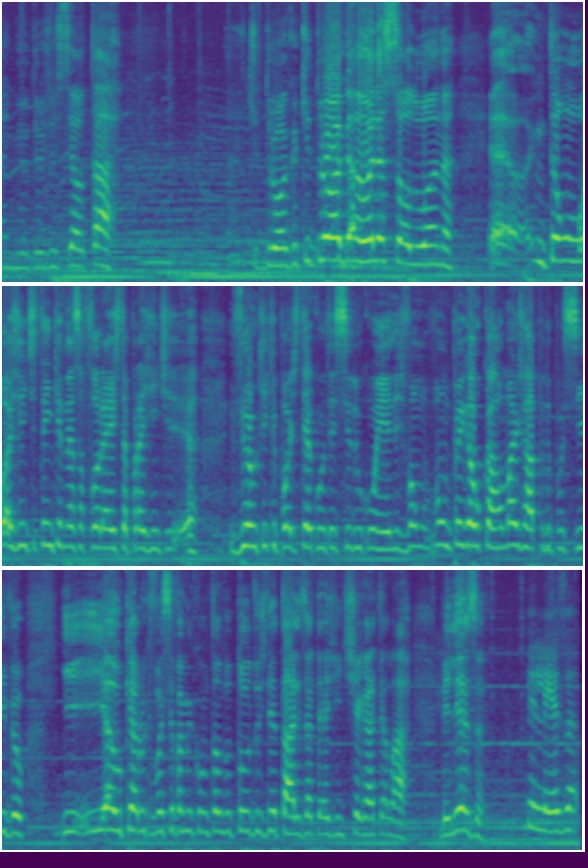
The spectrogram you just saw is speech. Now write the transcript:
Ai meu Deus do céu, tá. Ai, que droga, que droga! Olha só, Luana. É, então a gente tem que ir nessa floresta pra gente é, ver o que, que pode ter acontecido com eles. Vamos, vamos pegar o carro o mais rápido possível. E, e eu quero que você vá me contando todos os detalhes até a gente chegar até lá, beleza? Beleza.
